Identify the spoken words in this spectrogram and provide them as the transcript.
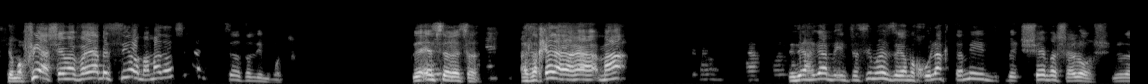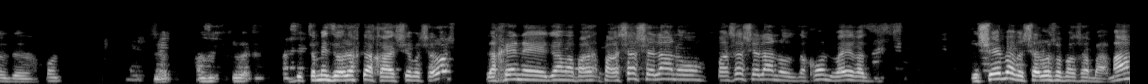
שמופיע שם הוויה בשיאו, מעמד הר סיני, עשרת הדיברות. זה עשר עשר. אז לכן, מה? ודרך אגב, אם תשימו לב, זה גם מחולק תמיד בשבע שלוש, לא יודע אם זה נכון? אז תמיד זה הולך ככה, שבע שלוש, לכן אה, גם הפרשה שלנו, פרשה שלנו, נכון, ואיר אז זה שבע ושלוש בפרשה הבאה. מה?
